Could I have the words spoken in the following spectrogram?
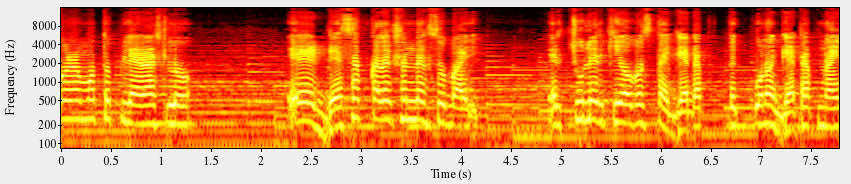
করার মতো প্লেয়ার আসলো। এ ড্রেস আপ কালেকশন দেখছ ভাই? এর চুলের কি অবস্থা? গেট আপ কোনো গেট আপ নাই।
